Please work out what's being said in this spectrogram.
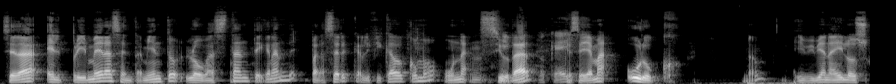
se da el primer asentamiento lo bastante grande para ser calificado como una Mm, sí, ciudad que se llama Uruk, ¿no? Y vivían ahí los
